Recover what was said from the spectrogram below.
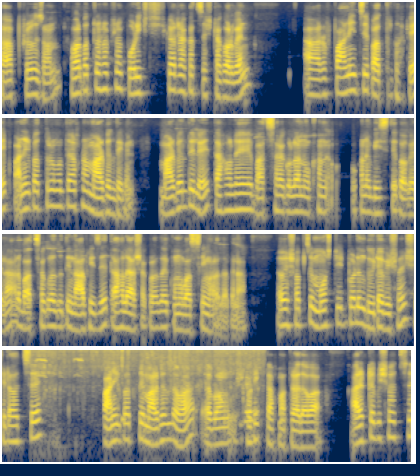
তাপ প্রয়োজন খাবার পাত্র সবসময় পরিষ্কার রাখার চেষ্টা করবেন। আর পানির যে পাত্র থাকে, পানির পাত্রের মধ্যে আপনার মার্বেল দেবেন। মার্বেল দিলে তাহলে বাচ্চাগুলো ওখানে ওখানে ভিজতে পাবে না। আর বাচ্চাগুলো যদি না ভিজে, তাহলে আশা করা যায় কোনো বাচ্চাই মারা যাবে না। তবে সবচেয়ে মোস্ট ইম্পর্টেন্ট দুইটা বিষয়, সেটা হচ্ছে পানির পাত্রে মার্বেল দেওয়া এবং সঠিক তাপমাত্রা দেওয়া। আরেকটা বিষয় হচ্ছে,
